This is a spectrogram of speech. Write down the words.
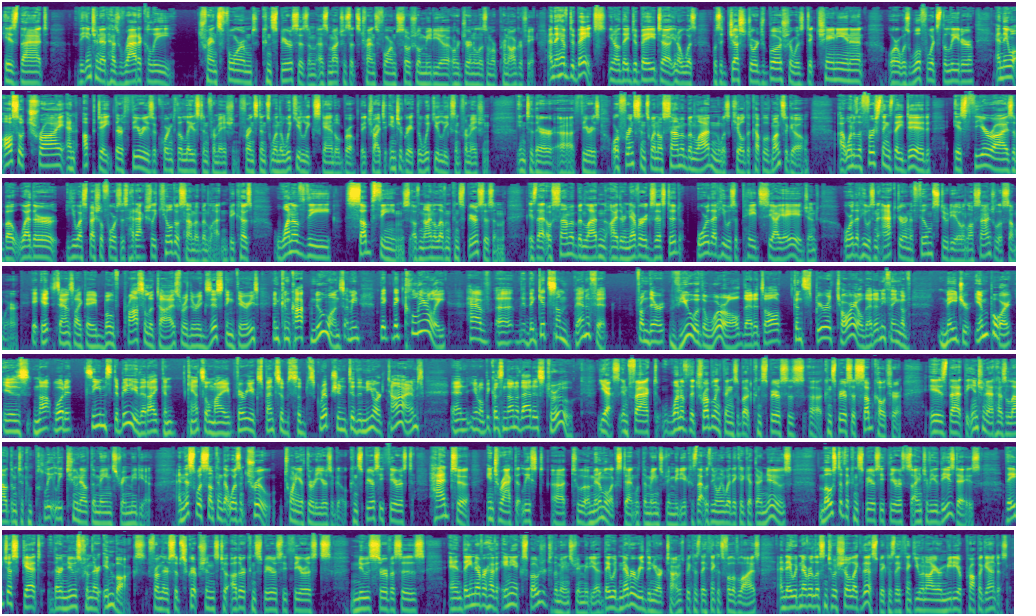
is that the internet has radically transformed conspiracism as much as it's transformed social media or journalism or pornography. And they have debates. You know, they debate. Uh, you know, was was it just George Bush or was Dick Cheney in it or was Wolfowitz the leader? And they will also try and update their theories according to the latest information. For instance, when the WikiLeaks scandal broke, they tried to integrate the WikiLeaks information into their uh, theories. Or, for instance, when Osama bin Laden was killed a couple of months ago, uh, one of the first things they did is theorize about whether U.S. Special Forces had actually killed Osama bin Laden, because one of the sub themes of 9 11 conspiracism is that Osama bin Laden either never existed, or that he was a paid CIA agent, or that he was an actor in a film studio in Los Angeles somewhere. It, it sounds like they both proselytize for their existing theories and concoct new ones. I mean, they, they clearly have, uh, they get some benefit from their view of the world that it's all conspiratorial, that anything of major import is not what it seems to be, that I can cancel my very expensive subscription to the New York Times and you know because none of that is true. Yes, in fact, one of the troubling things about conspiracist uh, conspiracist subculture is that the internet has allowed them to completely tune out the mainstream media, and this was something that wasn't true 20 or 30 years ago. Conspiracy theorists had to interact at least uh, to a minimal extent with the mainstream media because that was the only way they could get their news. Most of the conspiracy theorists I interview these days, they just get their news from their inbox, from their subscriptions to other conspiracy theorists, news services, and they never have any exposure to the mainstream media. They would never read the New York Times because they think it's full of lies, and they would never listen to a show like this because they think you and I are media propagandists.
